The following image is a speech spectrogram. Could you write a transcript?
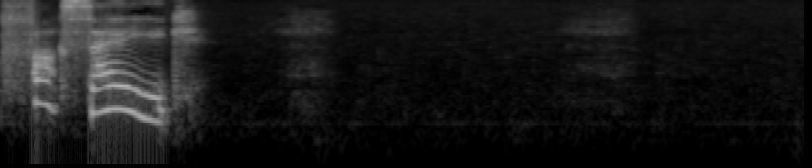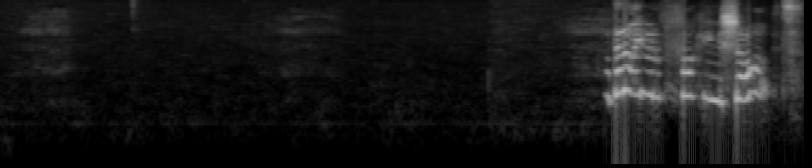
Fuck's sake. They're not even fucking shocked.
